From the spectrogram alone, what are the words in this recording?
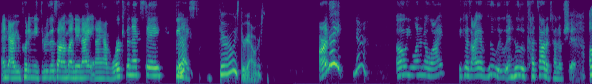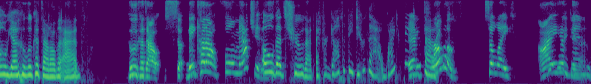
And now you're putting me through this on a Monday night and I have work the next day. Be They're- nice. They're always three hours. Are they? Yeah. Oh, you want to know why? Because I have Hulu and Hulu cuts out a ton of shit. Oh yeah, Hulu cuts out all the ads. Hulu cuts out so they cut out full matches. Oh, that's true. That I forgot that they do that. Why do they do and that? promos. So like I do they have do been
